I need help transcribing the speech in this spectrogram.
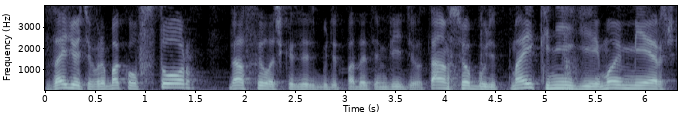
Зайдете в Рыбаков Стор, да, ссылочка здесь будет под этим видео, там все будет, мои книги, мой мерч,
